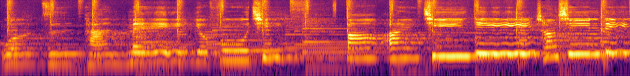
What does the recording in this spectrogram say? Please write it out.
我自叹没有福气，把爱情隐藏心里，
